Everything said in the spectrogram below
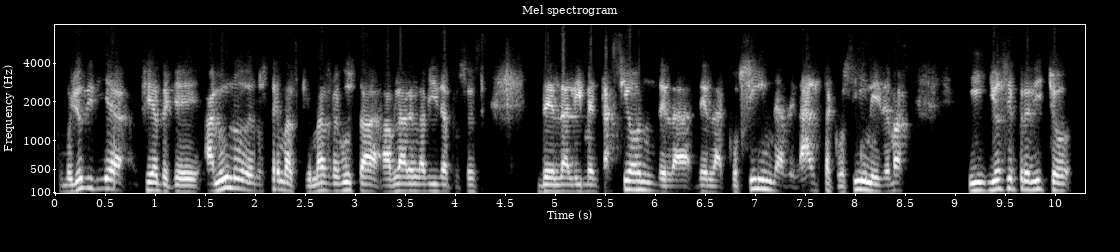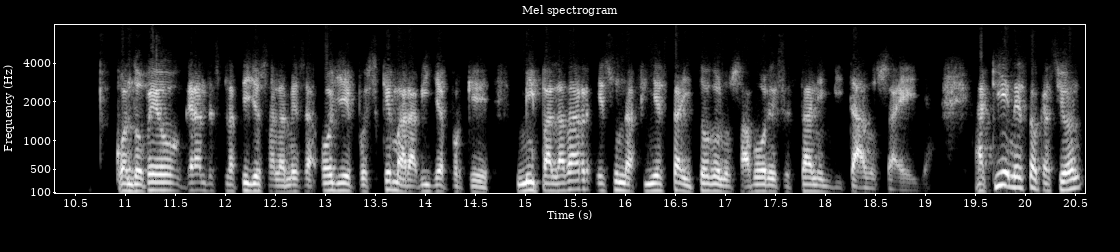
como yo diría, fíjate que a mí uno de los temas que más me gusta hablar en la vida, pues es de la alimentación, de la, de la cocina, de la alta cocina y demás. Y yo siempre he dicho, cuando veo grandes platillos a la mesa, oye, pues qué maravilla, porque mi paladar es una fiesta y todos los sabores están invitados a ella. Aquí en esta ocasión,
